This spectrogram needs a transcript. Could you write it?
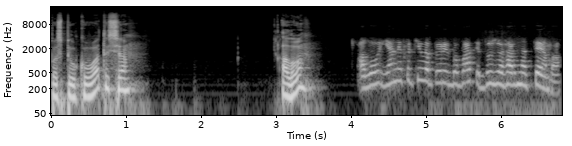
поспілкуватися. Алло? Алло, я не хотіла перебувати, дуже гарна тема.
